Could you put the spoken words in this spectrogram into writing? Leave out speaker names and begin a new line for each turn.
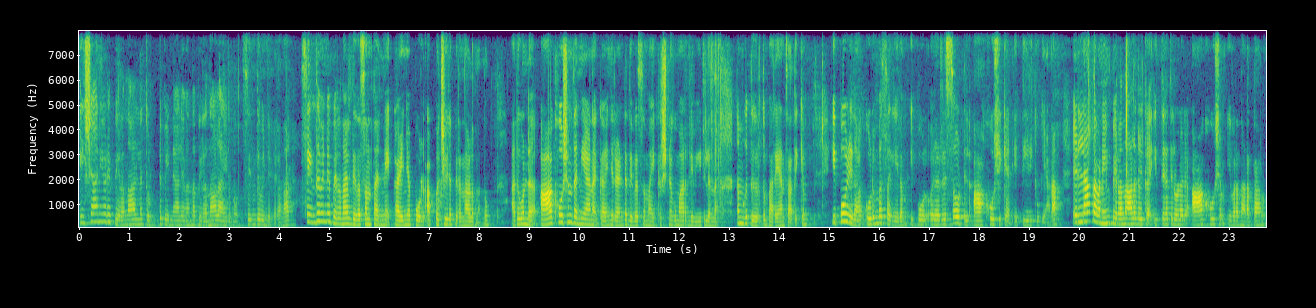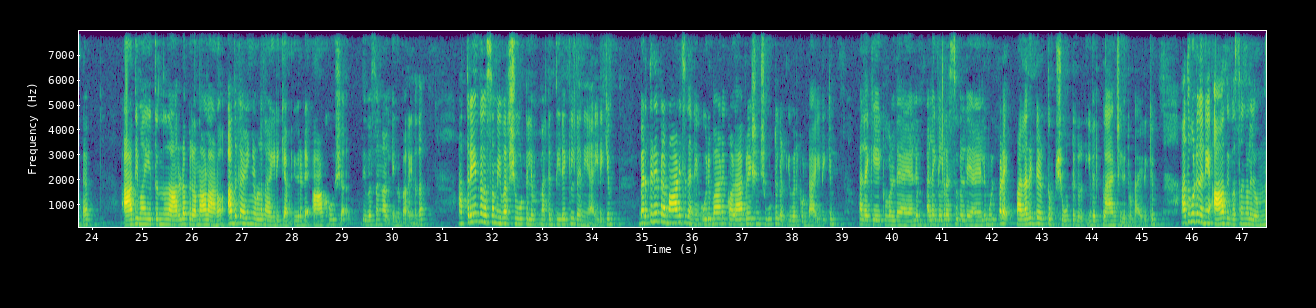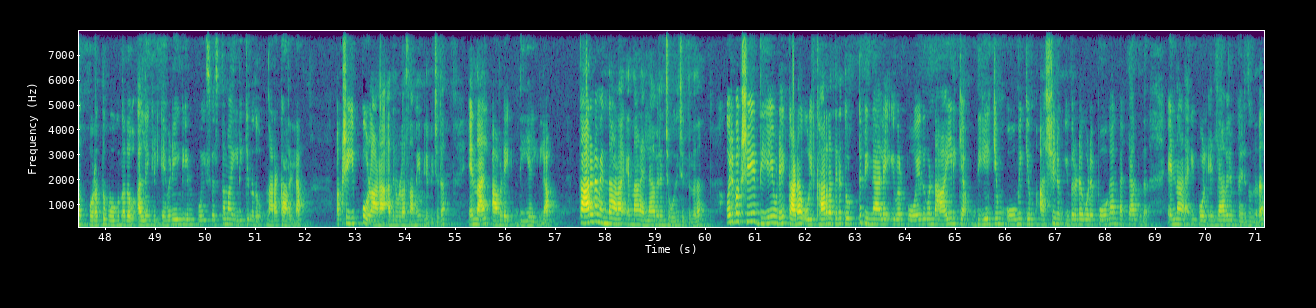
ഇഷാനിയുടെ പിറന്നാളിന് തൊട്ട് പിന്നാലെ വന്ന പിറന്നാളായിരുന്നു സിന്ധുവിന്റെ പിറന്നാൾ. സിന്ധുവിന്റെ പിറന്നാൾ ദിവസം തന്നെ കഴിഞ്ഞപ്പോൾ അപ്പച്ചിയുടെ പിറന്നാളും വന്നു. അതുകൊണ്ട് ആഘോഷം തന്നെയാണ് കഴിഞ്ഞ രണ്ട് ദിവസമായി കൃഷ്ണകുമാറിന്റെ വീട്ടിലെന്ന് നമുക്ക് തീർത്തും പറയാൻ സാധിക്കും. ഇപ്പോഴിതാ കുടുംബസഹിതം ഇപ്പോൾ ഒരു റിസോർട്ടിൽ ആഘോഷിക്കാൻ എത്തിയിരിക്കുകയാണ്. എല്ലാ തവണയും പിറന്നാളുകൾക്ക് ഇത്തരത്തിലുള്ള ഒരു ആഘോഷം ഇവർ നടത്താറുണ്ട്. ആദ്യമായി എത്തുന്നത് ആരുടെ പിറന്നാളാണോ അത് കഴിഞ്ഞുള്ളതായിരിക്കാം ഇവരുടെ ആഘോഷ ദിവസങ്ങൾ എന്ന് പറയുന്നത്. അത്രയും ദിവസം ഇവർ ഷൂട്ടിലും മറ്റും തിരക്കിൽ തന്നെയായിരിക്കും. ബർത്ത്ഡേ പ്രമാണിച്ച് തന്നെ ഒരുപാട് കൊളാബറേഷൻ ഷൂട്ടുകൾ ഇവർക്കുണ്ടായിരിക്കും. പല കേക്കുകളുടെ ആയാലും അല്ലെങ്കിൽ ഡ്രസ്സുകളുടെ ആയാലും ഉൾപ്പെടെ പലതിന്റെ അടുത്തും ഷൂട്ടുകൾ ഇവർ പ്ലാൻ ചെയ്തിട്ടുണ്ടായിരിക്കും. അതുകൊണ്ട് തന്നെ ആ ദിവസങ്ങളിലൊന്നും പുറത്തു പോകുന്നതോ അല്ലെങ്കിൽ എവിടെയെങ്കിലും പോയി സ്വസ്ഥമായി ഇരിക്കുന്നതോ നടക്കാറില്ല. പക്ഷേ ഇപ്പോഴാണ് അതിനുള്ള സമയം ലഭിച്ചത്. എന്നാൽ അവിടെ ദിയ ഇല്ല കാരണം എന്താണ് എന്നാണ് എല്ലാവരും ചോദിച്ചെത്തുന്നത്. ഒരുപക്ഷേ ദിയയുടെ കട ഉദ്ഘാടനത്തിന് തൊട്ട് പിന്നാലെ ഇവർ പോയത് കൊണ്ടായിരിക്കാം ദിയയ്ക്കും ഓമിക്കും അശ്വിനും ഇവരുടെ കൂടെ പോകാൻ പറ്റാത്തത് എന്നാണ് ഇപ്പോൾ എല്ലാവരും കരുതുന്നത്.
